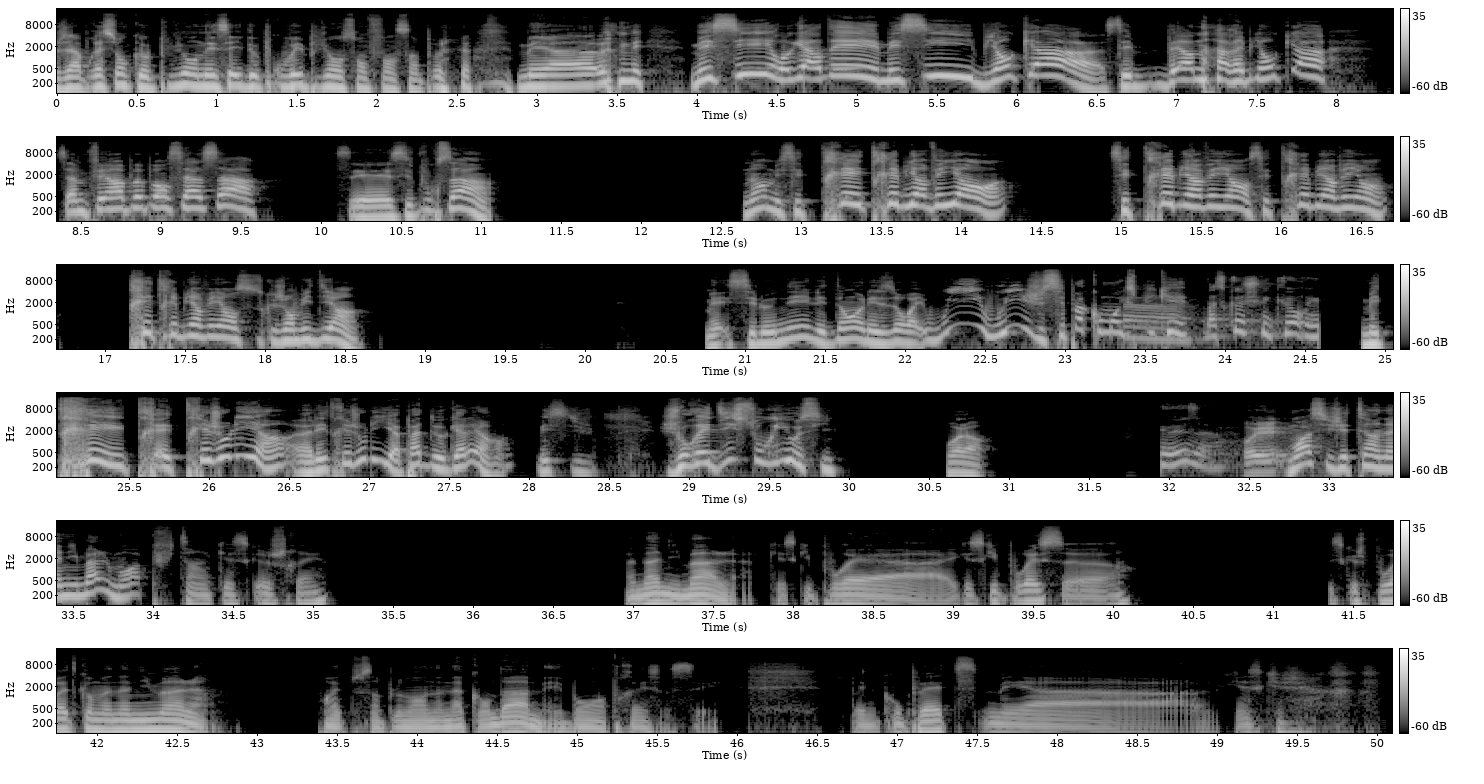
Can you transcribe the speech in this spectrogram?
j'ai l'impression que plus on essaye de prouver, plus on s'enfonce un peu. Mais, euh, mais, mais si, regardez, mais si, Bianca, c'est Bernard et Bianca. Ça me fait un peu penser à ça. C'est c'est pour ça. Non, mais c'est très, très bienveillant. hein. C'est très bienveillant, c'est très bienveillant. Très, très bienveillant, c'est ce que j'ai envie de dire. Mais c'est le nez, les dents et les oreilles. Oui, oui, je sais pas comment expliquer. Euh, Parce que je suis curieuse. Mais très, très, très jolie, hein. Elle est très jolie, il n'y a pas de galère. hein. Mais j'aurais dit souris aussi. Voilà. Oui. Moi, si j'étais un animal, moi, putain, qu'est-ce que je serais? Un animal. Qu'est-ce qui pourrait, euh, qu'est-ce qui pourrait se, qu'est-ce que je pourrais être comme un animal? Je pourrais être tout simplement un anaconda, mais bon, après, ça c'est, c'est pas une compète. Mais euh, qu'est-ce que je...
